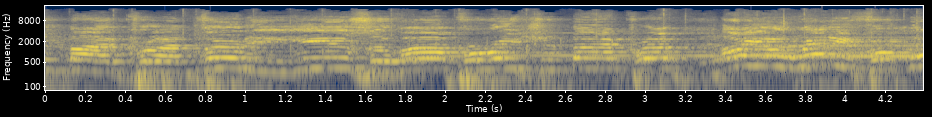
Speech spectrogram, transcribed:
Operation Minecraft, 30 years of Operation Minecraft. Are you ready for more?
